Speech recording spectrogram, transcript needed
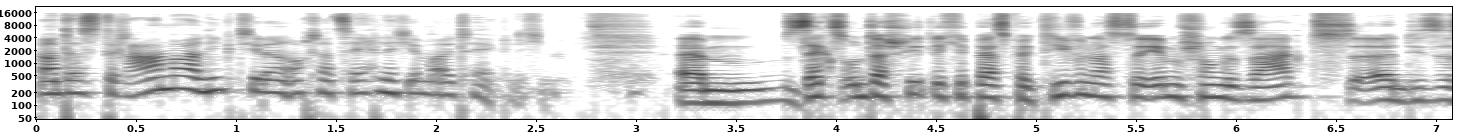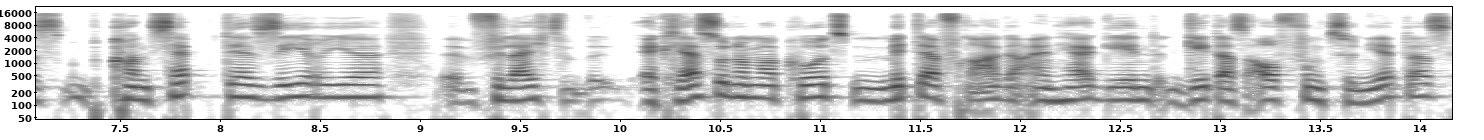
Ja, und das Drama liegt hier dann auch tatsächlich im Alltäglichen sprechen. Ähm, sechs unterschiedliche Perspektiven hast du eben schon gesagt. Äh, dieses Konzept der Serie, äh, vielleicht erklärst du noch mal kurz mit der Frage einhergehend, geht das auf, funktioniert das?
